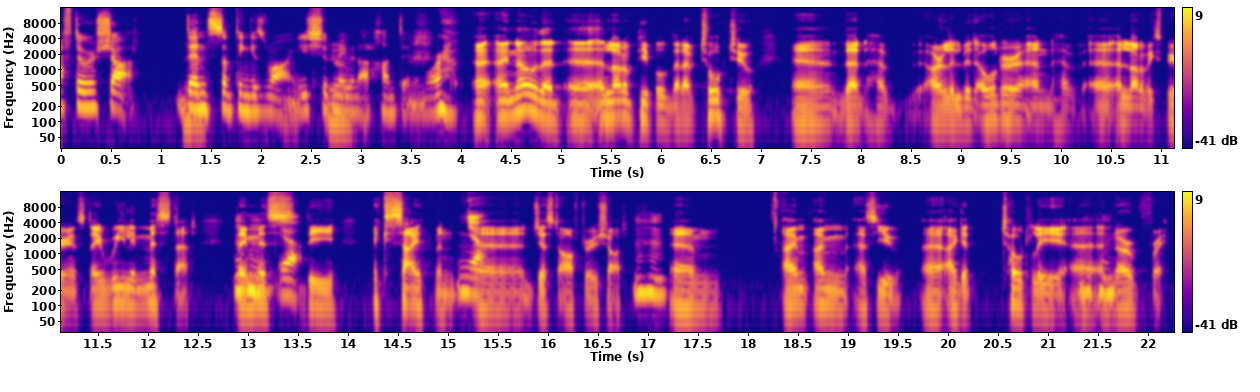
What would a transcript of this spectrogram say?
after a shot, then something is wrong. You should Yeah. maybe not hunt anymore. I, I know that uh, a lot of people that I've talked to uh, that have are a little bit older and have uh, a lot of experience, they really miss that. They miss Mm-hmm. yeah. the excitement Yeah. Mm-hmm. uh, just after a shot. Um, I'm I'm as you. Uh, I get totally uh, a nerve wreck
